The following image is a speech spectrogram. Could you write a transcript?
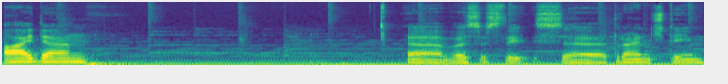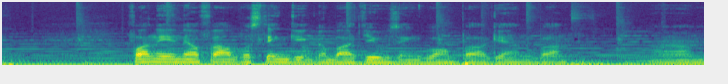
Iden uh, versus this uh, trench team. Funny enough, I was thinking about using Wampa again, but um,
